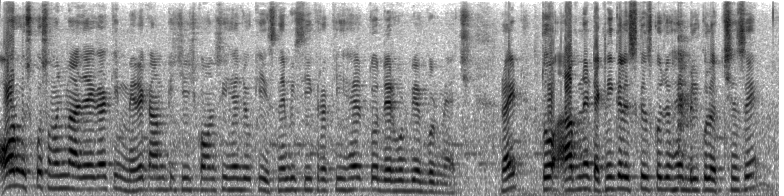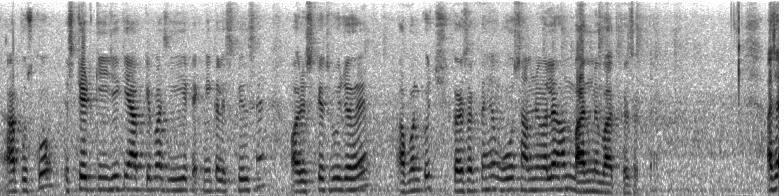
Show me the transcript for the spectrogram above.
और उसको समझ में आ जाएगा कि मेरे काम की चीज़ कौन सी है जो कि इसने भी सीख रखी है तो there would be a good match right तो आपने टेक्निकल स्किल्स को जो है बिल्कुल अच्छे से आप उसको स्टेट कीजिए कि आपके पास ये ये टेक्निकल स्किल्स हैं और इसके थ्रू जो है अपन कुछ कर सकते हैं, वो सामने वाले हम बाद में बात कर सकते हैं। अच्छा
